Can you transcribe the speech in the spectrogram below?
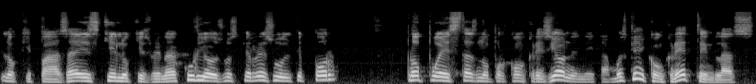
Lo que pasa es que lo que suena curioso es que resulte por propuestas, no por concreciones. Necesitamos que concreten las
